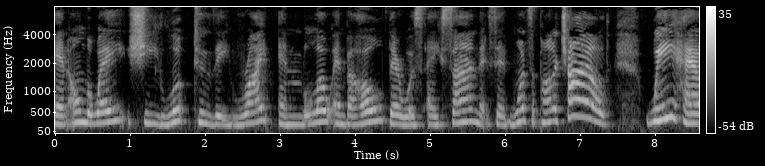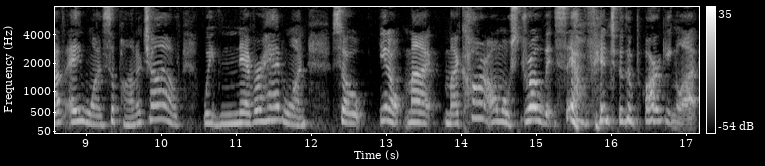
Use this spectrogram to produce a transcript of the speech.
and on the way, she looked to the right, and lo and behold, there was a sign that said, Once Upon a Child. We have a Once Upon a Child. We've never had one. So, you know, my, my car almost drove itself into the parking lot.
